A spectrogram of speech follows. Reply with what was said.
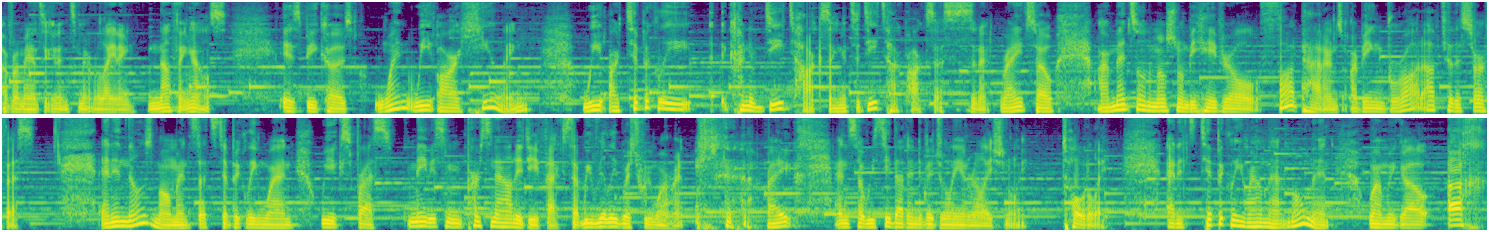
of romantic and intimate relating, nothing else, is because when we are healing, we are typically kind of detoxing. It's a detox process, isn't it? Right? So our mental and emotional and behavioral thought patterns are being brought up to the surface. And in those moments, that's typically when we express maybe some personality defects that we really wish we weren't, right? And so we see that individually and relationally. Totally. And it's typically around that moment when we go, ugh,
